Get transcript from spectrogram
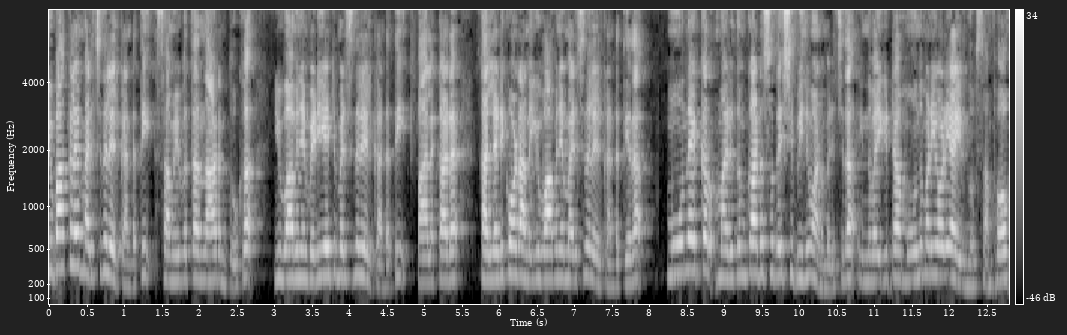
യുവാക്കളെ മരിച്ച നിലയിൽ കണ്ടെത്തി. സമീപത്ത് നാടൻ തൂക്ക് യുവാവിനെ വെടിയേറ്റ് മരിച്ച നിലയിൽ കണ്ടെത്തി. പാലക്കാട് കല്ലടിക്കോടാണ് യുവാവിനെ മരിച്ച നിലയിൽ കണ്ടെത്തിയത്. മൂന്നേക്കർ മരുതുംകാട് സ്വദേശി ബിനുവാണ് മരിച്ചത്. ഇന്ന് വൈകിട്ട് മൂന്ന് മണിയോടെയായിരുന്നു സംഭവം.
